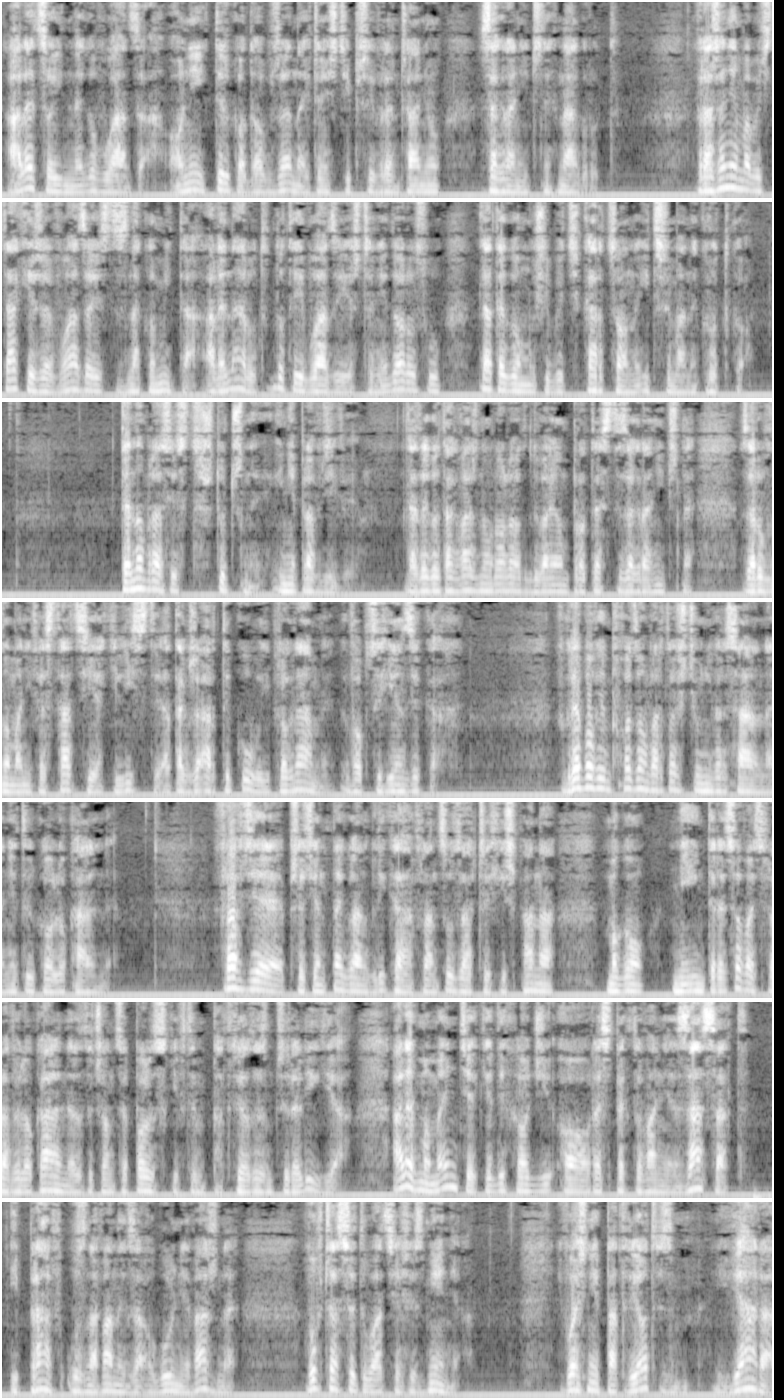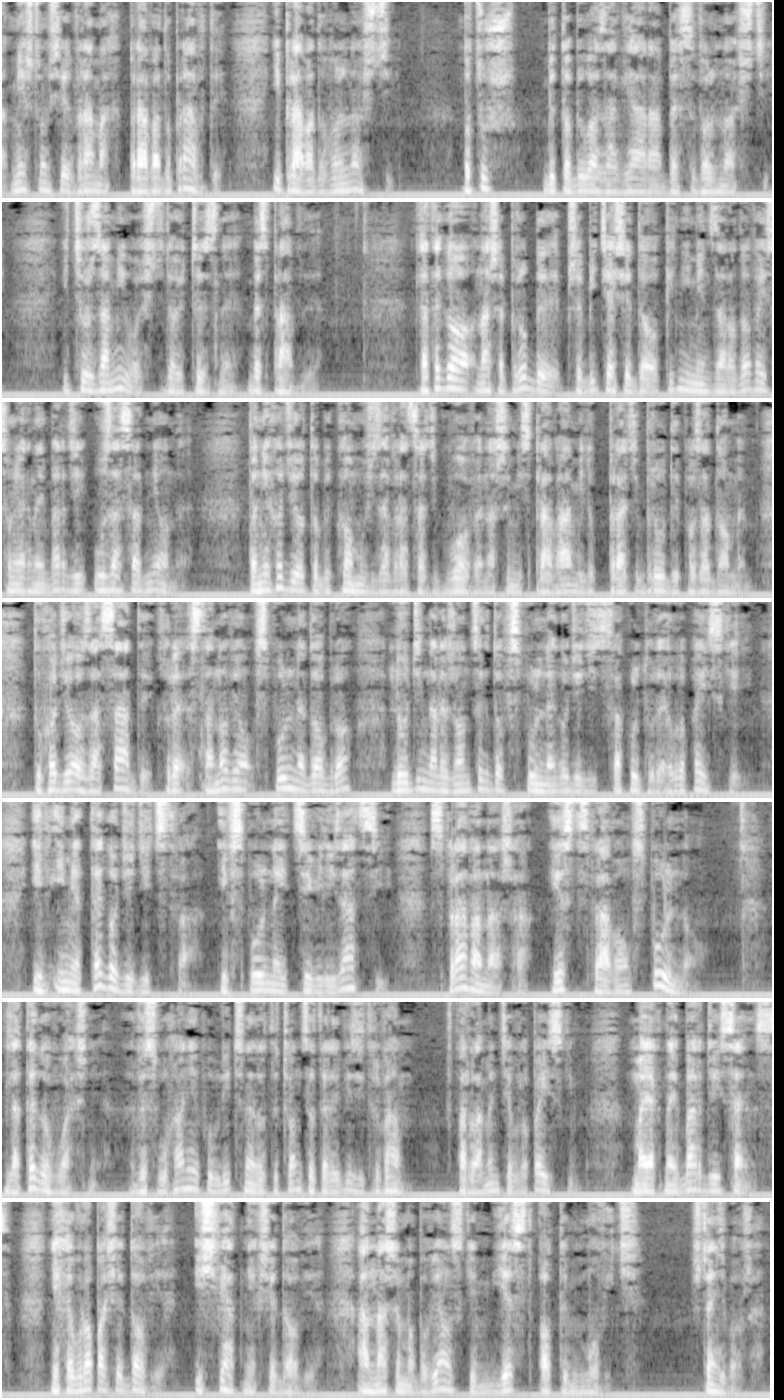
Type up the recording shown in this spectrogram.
Ale co innego władza. O niej tylko dobrze, najczęściej przy wręczaniu zagranicznych nagród. Wrażenie ma być takie, że władza jest znakomita, ale naród do tej władzy jeszcze nie dorósł, dlatego musi być karcony i trzymany krótko. Ten obraz jest sztuczny i nieprawdziwy. Dlatego tak ważną rolę odgrywają protesty zagraniczne, zarówno manifestacje, jak i listy, a także artykuły i programy w obcych językach. W grę bowiem wchodzą wartości uniwersalne, nie tylko lokalne. Wprawdzie przeciętnego Anglika, Francuza czy Hiszpana mogą nie interesować sprawy lokalne dotyczące Polski, w tym patriotyzm czy religia, ale w momencie, kiedy chodzi o respektowanie zasad i praw uznawanych za ogólnie ważne, wówczas sytuacja się zmienia. I właśnie patriotyzm i wiara mieszczą się w ramach prawa do prawdy i prawa do wolności. Bo cóż by to była za wiara bez wolności? I cóż za miłość do ojczyzny bez prawdy? Dlatego nasze próby przebicia się do opinii międzynarodowej są jak najbardziej uzasadnione, to nie chodzi o to, by komuś zawracać głowę naszymi sprawami lub prać brudy poza domem. Tu chodzi o zasady, które stanowią wspólne dobro ludzi należących do wspólnego dziedzictwa kultury europejskiej. I w imię tego dziedzictwa i wspólnej cywilizacji sprawa nasza jest sprawą wspólną. Dlatego właśnie wysłuchanie publiczne dotyczące telewizji Trwam w Parlamencie Europejskim ma jak najbardziej sens. Niech Europa się dowie i świat niech się dowie, a naszym obowiązkiem jest o tym mówić. Szczęść Boże.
